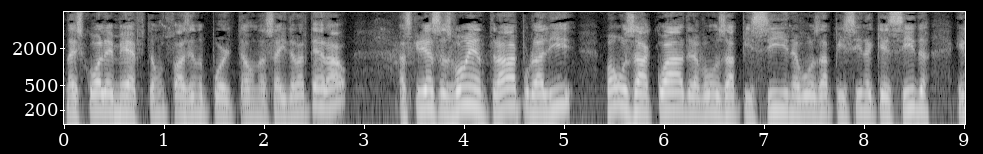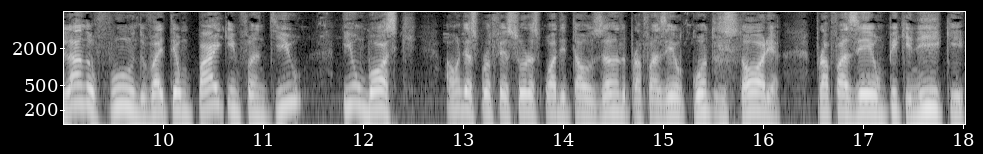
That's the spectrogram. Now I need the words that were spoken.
na escola MF, estão fazendo portão na saída lateral. As crianças vão entrar por ali, vão usar quadra, vão usar piscina, vão usar piscina aquecida. E lá no fundo vai ter um parque infantil e um bosque, onde as professoras podem estar usando para fazer o conto de história, para fazer um piquenique.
